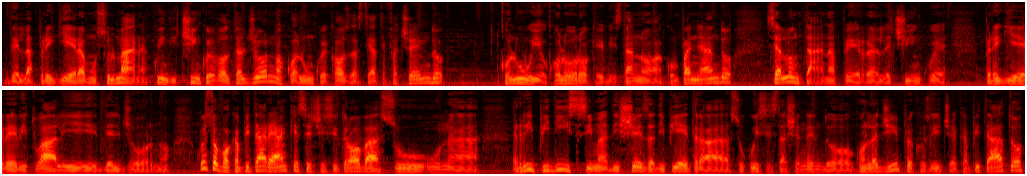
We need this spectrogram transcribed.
della preghiera musulmana. Quindi cinque volte al giorno, qualunque cosa stiate facendo, colui o coloro che vi stanno accompagnando si allontana per le cinque preghiere rituali del giorno. Questo può capitare anche se ci si trova su una ripidissima discesa di pietra su cui si sta scendendo con la jeep, così ci è capitato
